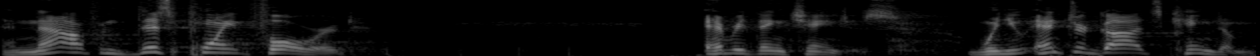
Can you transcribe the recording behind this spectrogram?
And now, from this point forward, everything changes. When you enter God's kingdom,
